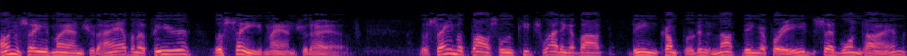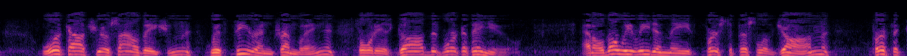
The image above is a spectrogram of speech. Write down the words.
unsaved man should have and a fear the saved man should have. The same apostle who keeps writing about being comforted and not being afraid said one time, Work out your salvation with fear and trembling, for it is God that worketh in you. And although we read in the first epistle of John Perfect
